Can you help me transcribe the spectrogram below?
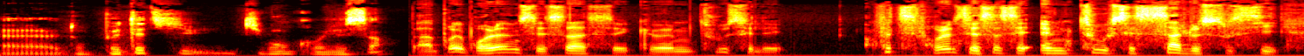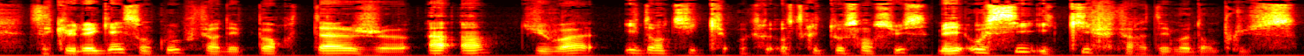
Euh, donc peut-être qu'ils vont corriger ça. Après, le problème, c'est ça, c'est que M2, c'est les. En fait, le problème, c'est ça, c'est M2, c'est ça le souci. C'est que les gars, ils sont cool pour faire des portages euh, 1-1, tu vois, identiques au, au stricto sensus, mais aussi, ils kiffent faire des modes en plus.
